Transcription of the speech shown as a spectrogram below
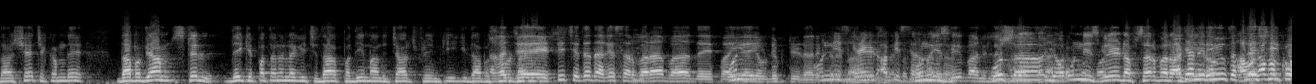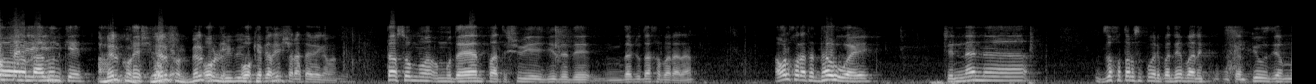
دا شی چې کم دی دا به بیا هم سټیل دې کې پته نه لګي چې دا په دې باندې چارج فریم کیږي دا به هغه جی ټی چې د هغه سربرا به د اف آی یو ډیپټي ډایریکټر اوس یو 19 ګریډ افسر به راځي هغه ریویو ته تللی شي په قانون کې بالکل بالکل بالکل ریویو کې به تاسو راته وګم تاسو مدعیان پاتې شوی جی د دغه خبره ده اول خو راته دا ووایي چې نن زه خو تر اوسه پورې په دې باندې کنفیوز یم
